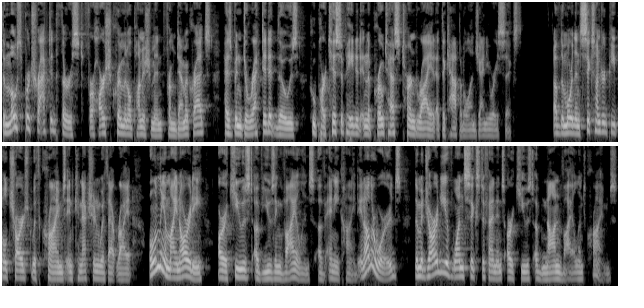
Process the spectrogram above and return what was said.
"The most protracted thirst for harsh criminal punishment from Democrats has been directed at those who participated in the protest turned riot at the Capitol on January 6th of the more than 600 people charged with crimes in connection with that riot, only a minority are accused of using violence of any kind. In other words, the majority of 1 6 defendants are accused of nonviolent crimes.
